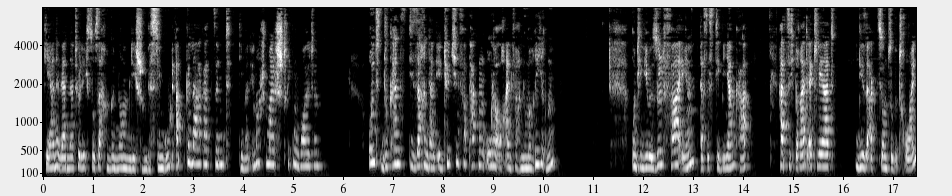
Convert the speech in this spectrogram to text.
Gerne werden natürlich so Sachen genommen, die schon ein bisschen gut abgelagert sind, die man immer schon mal stricken wollte. Und du kannst die Sachen dann in Tütchen verpacken oder auch einfach nummerieren. Und die liebe Sylphain, das ist die Bianca, hat sich bereit erklärt, diese Aktion zu betreuen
